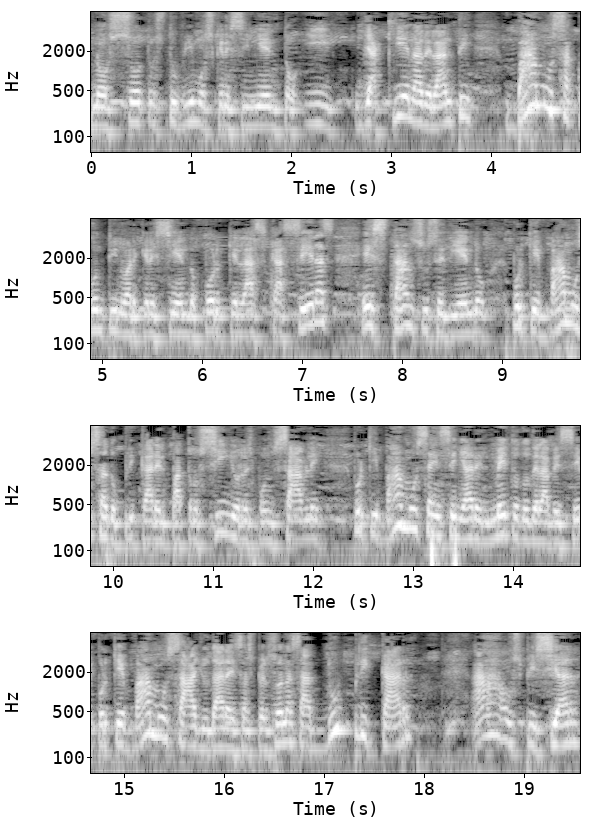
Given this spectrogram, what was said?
Nosotros tuvimos crecimiento y de aquí en adelante vamos a continuar creciendo porque las caseras están sucediendo, porque vamos a duplicar el patrocinio responsable, porque vamos a enseñar el método del ABC, porque vamos a ayudar a esas personas a duplicar, a auspiciar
